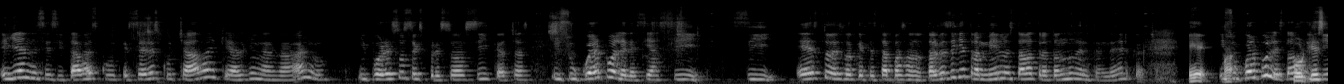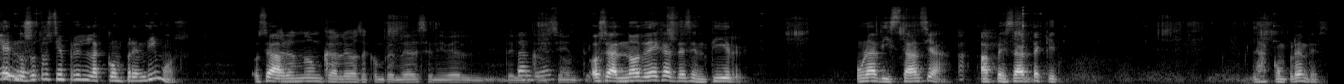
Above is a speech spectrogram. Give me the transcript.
Ella necesitaba escu- ser escuchada y que alguien haga algo. Y por eso se expresó así, ¿cachas? Y su cuerpo le decía, sí, sí, esto es lo que te está pasando. Tal vez ella también lo estaba tratando de entender. Eh, Y su cuerpo le estaba porque es que nosotros siempre la comprendimos. O sea, Pero nunca le vas a comprender ese nivel del inconsciente. O sea, no dejas de sentir una distancia a pesar de que la comprendes.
